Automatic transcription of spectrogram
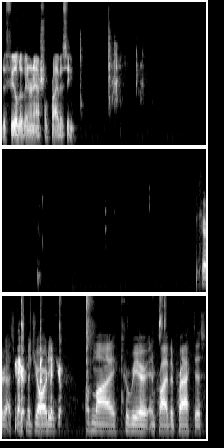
the field of international privacy. I spent the majority of my career in private practice.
